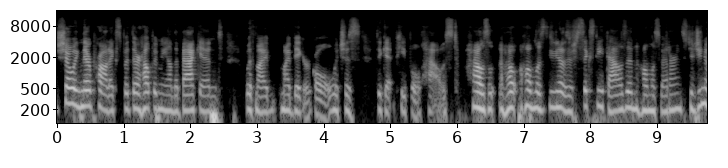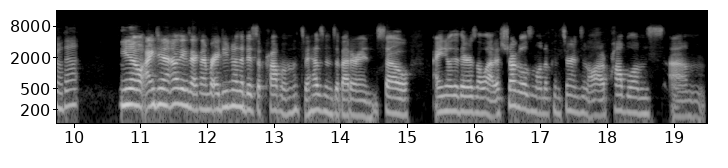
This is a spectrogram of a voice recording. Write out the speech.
showing their products but they're helping me on the back end with my my bigger goal which is to get people housed house ho- homeless you know there's 60,000 homeless veterans did you know that You know, I didn't know the exact number. I do know that it's a problem. My husband's a veteran. So I know that there's a lot of struggles, and a lot of concerns, and a lot of problems um,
